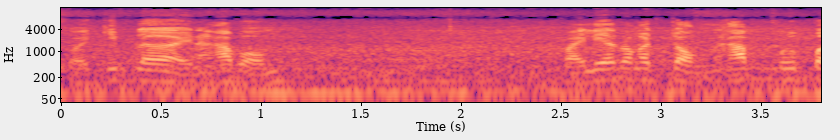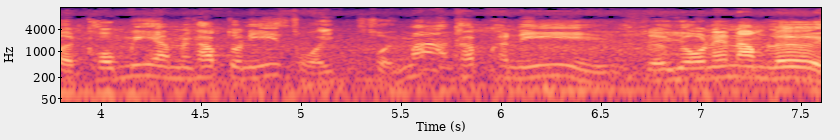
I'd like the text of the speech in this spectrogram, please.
สวยกิ๊บเลยนะครับผมไฟเลี้ยวตรงกระจกนะครับมือเปิดโครเมียมนะครับ ตัวนี้สวยสวยมากครับคันนี้เซลโยแนะนำเลย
